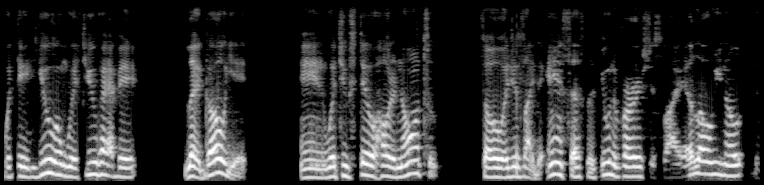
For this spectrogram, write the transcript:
within you and which you haven't let go yet and what you still holding on to. So it's just like the ancestors, universe, just like, hello, you know, the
